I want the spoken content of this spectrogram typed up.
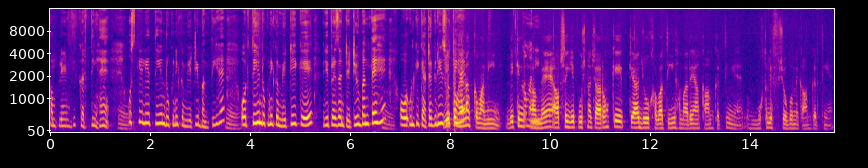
कंप्लेंट भी करती हैं। उसके लिए तीन रुकनी कमेटी बनती है और तीन रुकनी कमेटी के रिप्रेजेंटेटिव बनते हैं और उनकी कैटेगरीज होती तो है ना कवानीन। लेकिन मैं आपसे ये पूछना चाह रहा हूँ कि क्या जो खातन हमारे यहाँ काम करती हैं मुख्तलिफ़ शोबों में काम करती हैं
